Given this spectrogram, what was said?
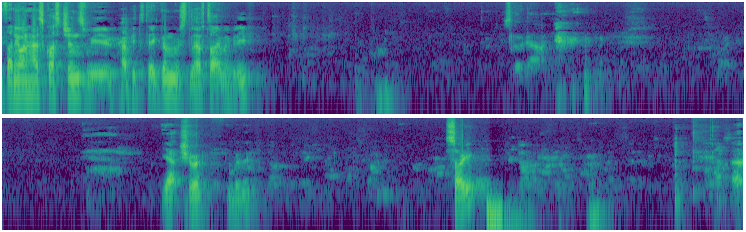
If anyone has questions, we're happy to take them. We still have time, I believe. Slow down. yeah, sure. Over. Sorry? Uh,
